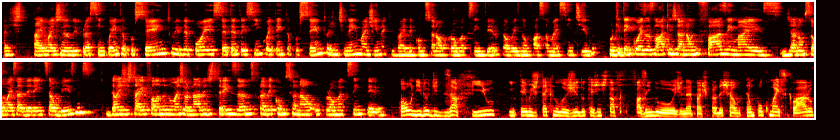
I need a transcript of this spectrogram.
a gente está imaginando ir para 50% e depois 75%, 80%. A gente nem imagina que vai decomissionar o Promax inteiro, talvez não faça mais sentido, porque tem coisas lá que já não fazem mais, já não são mais aderentes ao business. Então a gente está aí falando numa jornada de três anos para decomissionar o Promax inteiro. Qual o nível de desafio em termos de tecnologia do que a gente está fazendo hoje, né? Acho para deixar até um pouco mais claro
